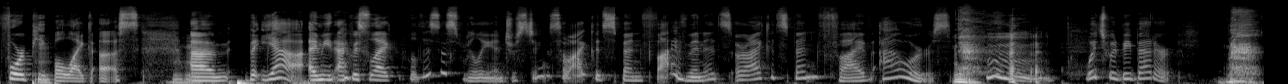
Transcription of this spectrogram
for people like us. Um, but yeah, I mean, I was like, well, this is really interesting. So I could spend five minutes or I could spend five hours. hmm. Which would be better?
